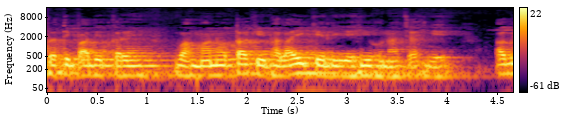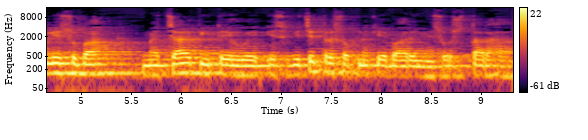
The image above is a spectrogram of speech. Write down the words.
प्रतिपादित करें, वह मानवता की भलाई के लिए ही होना चाहिए। अगली सुबह मैं चाय पीते हुए इस विचित्र स्वप्न के बारे में सोचता रहा।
